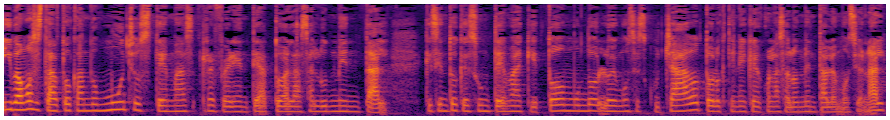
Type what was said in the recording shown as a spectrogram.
y vamos a estar tocando muchos temas referente a toda la salud mental, que siento que es un tema que todo el mundo lo hemos escuchado, todo lo que tiene que ver con la salud mental o emocional,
